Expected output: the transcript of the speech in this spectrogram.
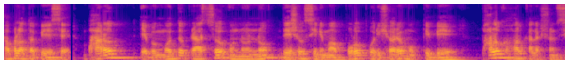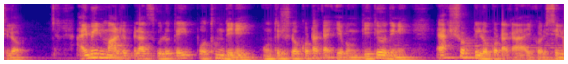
সফলতা পেয়েছে। ভারত এবং মধ্যপ্রাচ্য অন্যান্য দেশেও সিনেমা বড় পরিসরে মুক্তি পেয়ে ভালো হল কালেকশন ছিল। আই মিন মাল্টিপ্লেক্সগুলোতেই প্রথম দিনেই উনত্রিশ লক্ষ টাকা এবং দ্বিতীয় দিনে একষট্টি লক্ষ টাকা আয় করেছিল,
